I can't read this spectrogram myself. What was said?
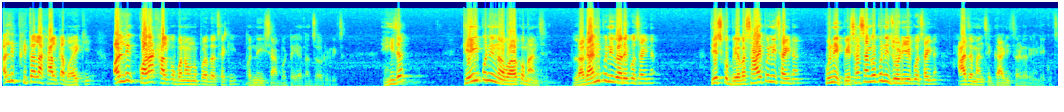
अलिक फितला खालका भए कि अलिक कडा खालको बनाउनु पर्दछ कि? भन्ने हिसाबबाट हेर्न जरुरी छ। हिजो केही पनि नभएको मान्छे लगानी पनि गरेको छैन त्यसको व्यवसाय पनि छैन कुनै पेसासँग पनि जोडिएको छैन आज मान्छे गाडी चढेर हिँडेको छ।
